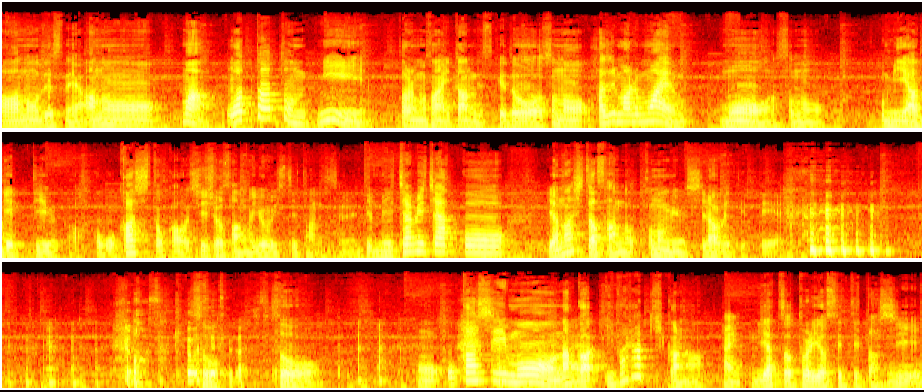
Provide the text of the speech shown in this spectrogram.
あのですねあのまあ終わった後にタレモさんいたんですけどその始まる前もそのお土産っていうかお菓子とかを師匠さんが用意してたんですよね。でめちゃめちゃこう柳下さんの好みを調べててお酒を出てたしそう。おお菓子もなんか茨城かな、はい。やつを取り寄せてたし。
